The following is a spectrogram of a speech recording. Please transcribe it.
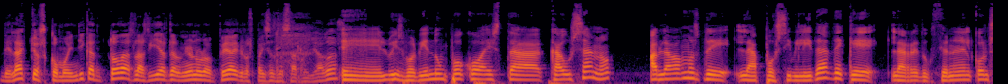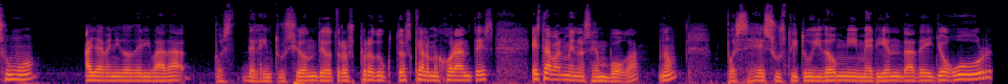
de lácteos, como indican todas las guías de la Unión Europea y de los países desarrollados. Eh, Luis, volviendo un poco a esta causa, ¿no? Hablábamos de la posibilidad de que la reducción en el consumo haya venido derivada pues de la intrusión de otros productos que a lo mejor antes estaban menos en boga, ¿no? Pues he sustituido mi merienda de yogur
